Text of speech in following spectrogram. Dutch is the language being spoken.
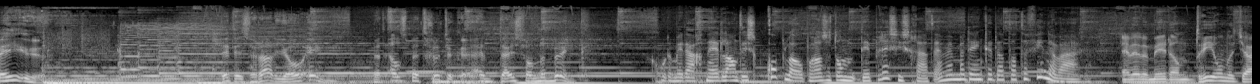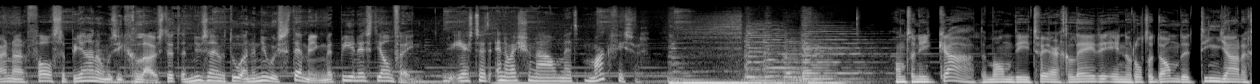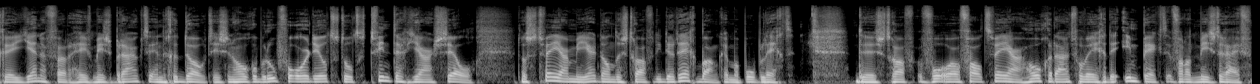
Twee uur. Dit is Radio 1 met Elsbeth Grutteke en Thijs van den Brink. Goedemiddag, Nederland is koploper als het om depressies gaat... en we maar denken dat dat te vinden waren. En we hebben meer dan 300 jaar naar valse pianomuziek geluisterd... en nu zijn we toe aan een nieuwe stemming met pianist Jan Veen. Nu eerst het NOS Journaal met Mark Visser. Anthony K., de man die twee jaar geleden in Rotterdam... de tienjarige Jennifer heeft misbruikt en gedood... is in hoger beroep veroordeeld tot 20 jaar cel. Dat is twee jaar meer dan de straf die de rechtbank hem op oplegt. De straf valt twee jaar hoger uit vanwege de impact van het misdrijf.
